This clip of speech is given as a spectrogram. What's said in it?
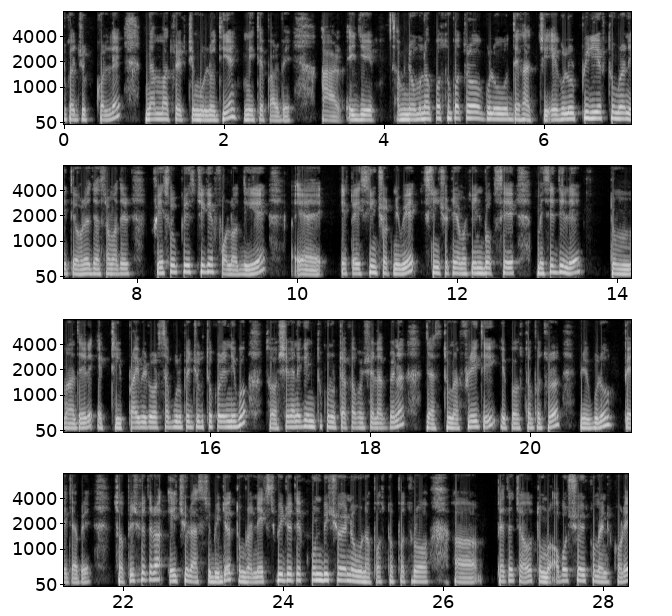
যোগাযোগ করলে নামমাত্র একটি মূল্য দিয়ে নিতে পারবে। আর এই যে আমি নমুনা প্রশ্নপত্রগুলো দেখাচ্ছি, এগুলোর পিডিএফ তোমরা নিতে হলে জাস্ট আমাদের ফেসবুক পেজটিকে ফলো দিয়ে একটা স্ক্রিনশট নিবে। স্ক্রিনশট নিয়ে আমাকে ইনবক্সে মেসেজ দিলে তোমাদের একটি প্রাইভেট হোয়াটসঅ্যাপ গ্রুপে যুক্ত করে নিব। তো সেখানে কিন্তু কোনো টাকা পয়সা লাগবে না জাস্ট তোমরা ফ্রিতেই এই প্রশ্নপত্র ভিডিওগুলো পেয়ে যাবে। সব শিক্ষার্থীরা, এই ছিল আজকে ভিডিও তোমরা নেক্সট ভিডিওতে কোন বিষয়ে নমুনা প্রশ্নপত্র পেতে চাও তোমরা অবশ্যই কমেন্ট করে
